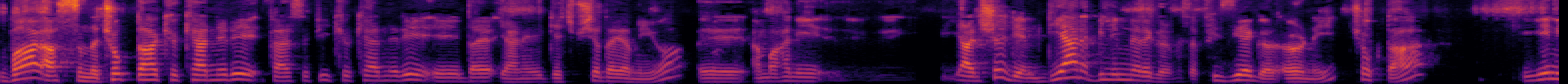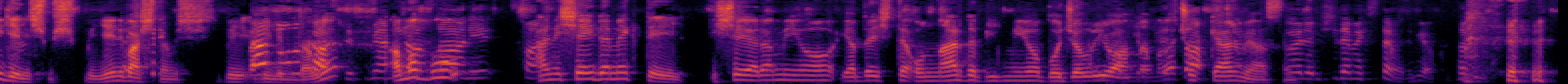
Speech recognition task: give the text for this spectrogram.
Var aslında çok daha kökenleri, felsefi kökenleri e, daya- yani geçmişe dayanıyor. E, ama hani yani şöyle diyeyim diğer bilimlere göre mesela fiziğe göre örneğin çok daha yeni gelişmiş bir, yeni başlamış bir Ben bilim dalı. Yani Ama bu- hani Hani şey demek değil. işe yaramıyor ya da işte onlar da bilmiyor, bocalıyor Yok, yok, anlamına çok estağfurullah. gelmiyor aslında. Öyle bir şey demek istemedim. Yok. Tabii.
